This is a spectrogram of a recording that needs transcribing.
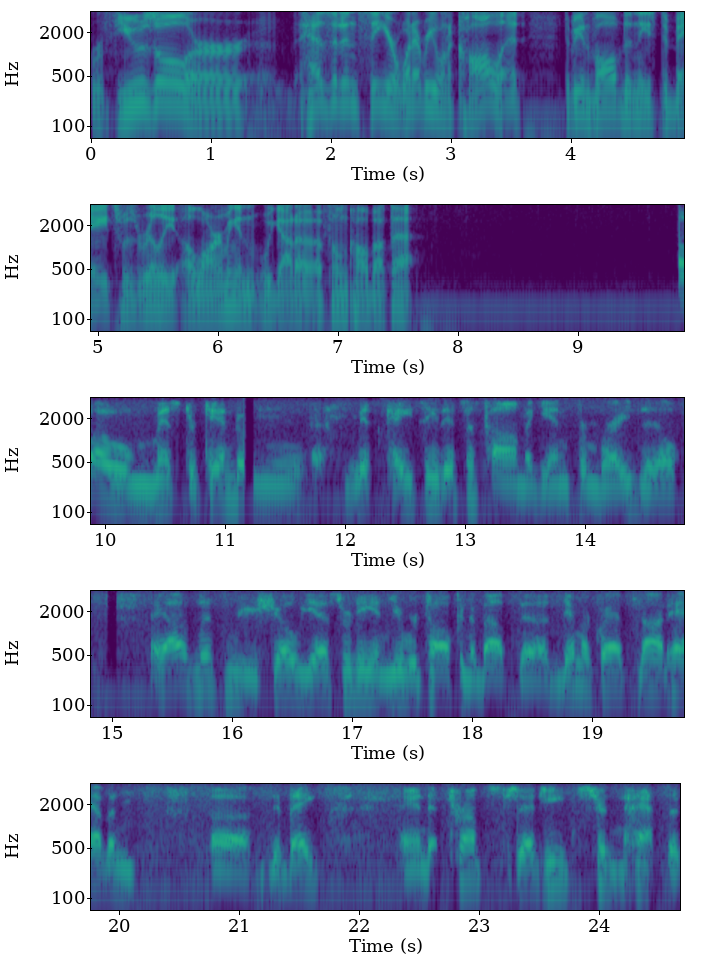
refusal or hesitancy or whatever you want to call it to be involved in these debates was really alarming, and we got a, a phone call about that. Hello, Mr. Kendall, Miss Casey. This is Tom again from Brazil. Hey, I was listening to your show yesterday, and you were talking about the Democrats not having uh, debates, and that Trump said he shouldn't have to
